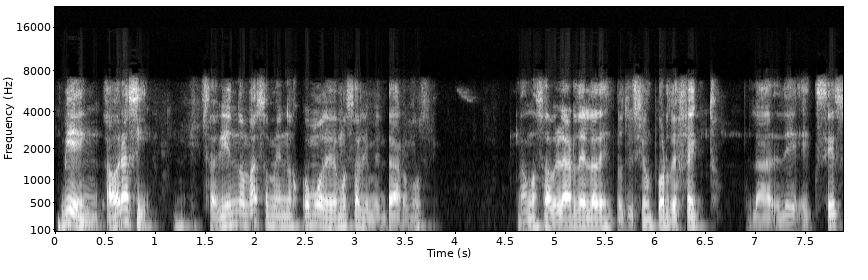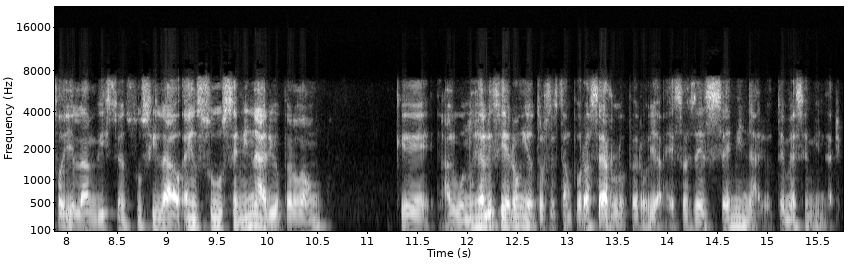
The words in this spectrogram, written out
Bien, ahora sí, sabiendo más o menos cómo debemos alimentarnos, vamos a hablar de la desnutrición por defecto, la de exceso y la han visto en su, en su seminario, perdón, que algunos ya lo hicieron y otros están por hacerlo, pero ya, eso es del seminario, tema de seminario.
